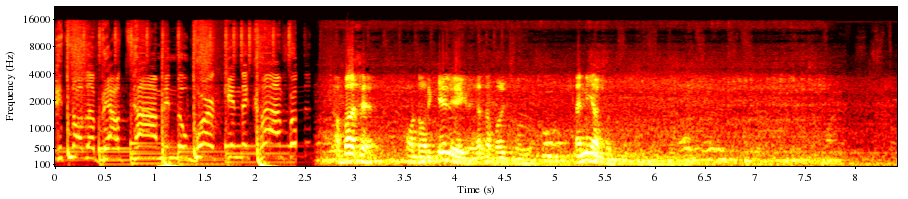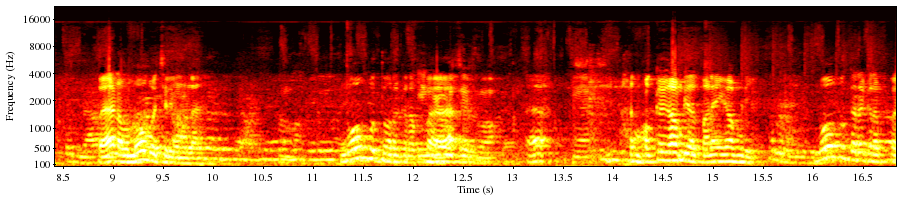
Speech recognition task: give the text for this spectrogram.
It's all about time and the work and the climb from the அப்பா சார் உன்ட்ட ஒரு கேள்வி கேட்குறேன் பதில் சொல்லு தனியாக பண்ணு இப்போ நம்ம நோம்பு வச்சிருக்கோம்ல. நோம்பு திறக்கிறப்ப வச்சிருக்கோம். மொக்க காமெடி அது பழைய காமெடி. நோம்பு திறக்கிறப்ப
